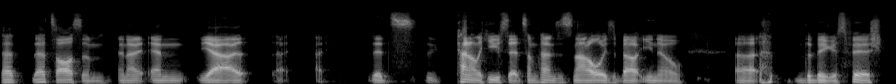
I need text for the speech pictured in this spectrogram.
That that's awesome, and I and yeah, I, I, it's kind of like you said. Sometimes it's not always about you know uh, the biggest fish,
